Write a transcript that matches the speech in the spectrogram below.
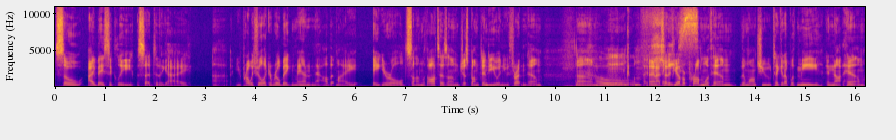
So I basically said to the guy, uh, "You probably feel like a real big man now that my eight-year-old son with autism just bumped into you and you threatened him." Um, Oh, and I said, "If you have a problem with him, then why don't you take it up with me and not him?"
